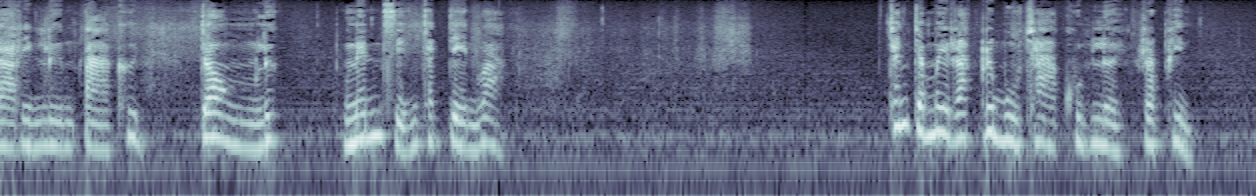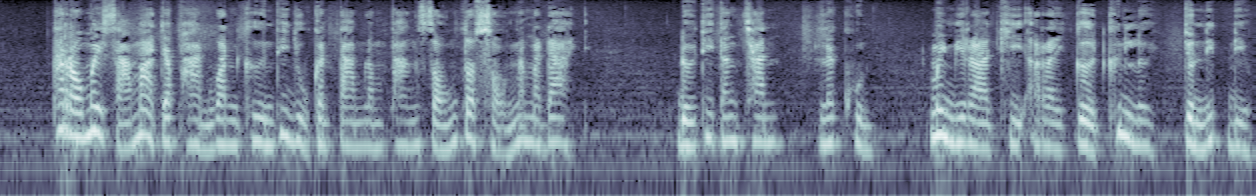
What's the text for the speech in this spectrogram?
ดารินลืมตาขึ้น จ้องลึก เน้นเสียงชัดเจนว่า ฉันจะไม่รักหรือบูชาคุณเลยระพิน ถ้าเราไม่สามารถจะผ่านวันคืนที่อยู่กันตามลำพังสองต่อสองนั้นมาได้ โดยที่ทั้งฉันและคุณไม่มีราคีอะไรเกิดขึ้นเลย จนนิดเดียว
